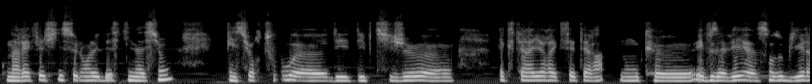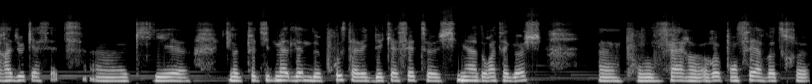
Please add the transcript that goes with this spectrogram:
qu'on a réfléchis selon les destinations et surtout des, des, petits jeux extérieur, etc. Donc, euh, et vous avez euh, sans oublier le radio cassette, euh, qui est notre petite Madeleine de Proust avec des cassettes chinées à droite à gauche. pour vous faire repenser à votre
